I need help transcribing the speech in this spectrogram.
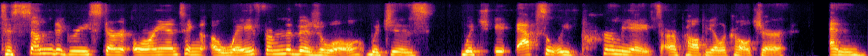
to some degree start orienting away from the visual, which is which it absolutely permeates our popular culture and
